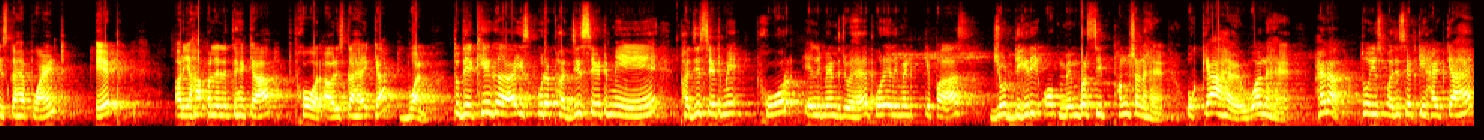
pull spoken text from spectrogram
इसका है पॉइंट एट और यहाँ पर ले लेते हैं क्या? फोर और इसका है क्या? वन तो देखिएगा, इस पूरे फजी सेट में फजी सेट में फोर एलिमेंट जो है फोर एलिमेंट के पास जो डिग्री ऑफ़ मेंबरशिप फ़ंक्शन है, वो क्या है? वन है। है ना? तो इस फजी सेट की हाइट क्या है?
